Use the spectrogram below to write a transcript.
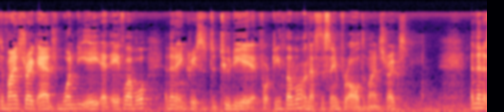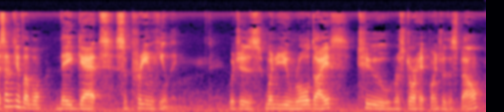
Divine Strike adds 1d8 at 8th level, and then it increases to 2d8 at 14th level, and that's the same for all Divine Strikes. And then at 17th level, they get Supreme Healing, which is when you roll dice to restore hit points with a spell,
